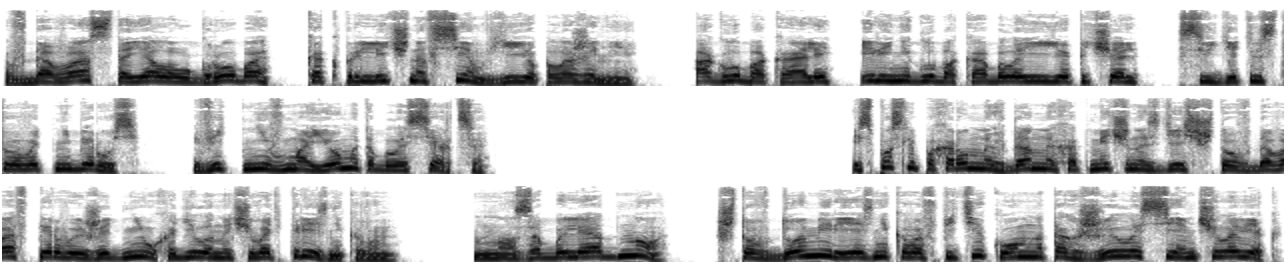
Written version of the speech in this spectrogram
Вдова стояла у гроба, как прилично всем в ее положении. А глубока ли или не глубока была ее печаль, свидетельствовать не берусь, ведь не в моем это было сердце. Из послепохоронных данных отмечено здесь, что вдова в первые же дни уходила ночевать к Резниковым. Но забыли одно, что в доме Резникова в пяти комнатах жило семь человек,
